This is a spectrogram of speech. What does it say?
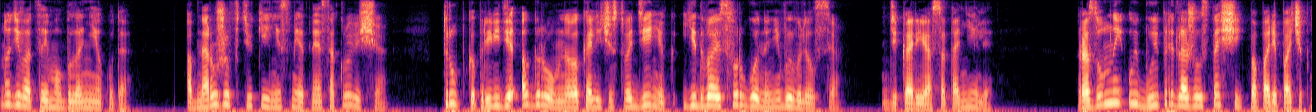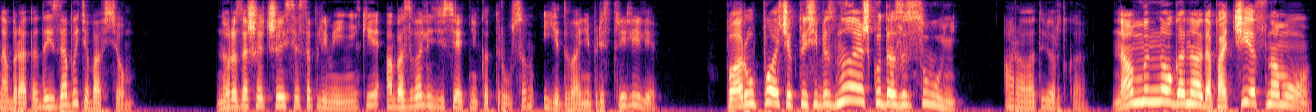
Но деваться ему было некуда. Обнаружив в тюке несметное сокровище, трубка при виде огромного количества денег едва из фургона не вывалился. Дикари осатанели. Разумный Уйбуй предложил стащить по паре пачек на брата, да и забыть обо всем. Но разошедшиеся соплеменники обозвали десятника трусом и едва не пристрелили. «Пару пачек ты себе знаешь, куда засунь!» — орал отвертка. «Нам много надо, по-честному!»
